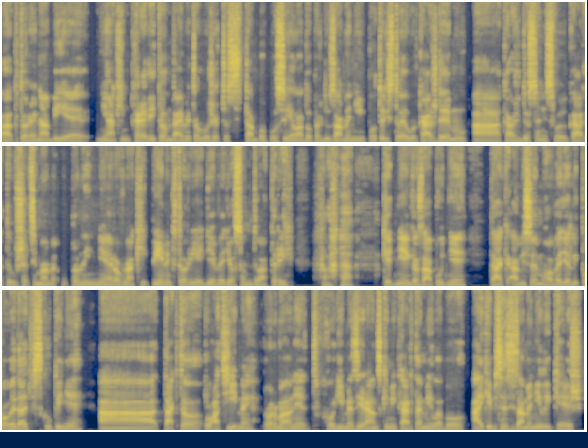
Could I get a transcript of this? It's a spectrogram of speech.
a ktoré nabije nejakým kreditom, dajme tomu, že to si tam poposiela dopredu zamení po 300 eur každému a každý dostane svoju kartu, všetci máme úplný nerovnaký PIN, ktorý je 9823 keď niekto zapudne, tak aby sme ho vedeli povedať v skupine a takto platíme. Normálne chodíme s iránskymi kartami, lebo aj keby sme si zamenili cash,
